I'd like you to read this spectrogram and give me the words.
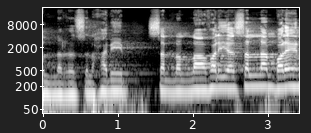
আল্লাহর রসুল হাবিব সাল্লাল্লাহু আলাইহি সাল্লাম বলেন,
